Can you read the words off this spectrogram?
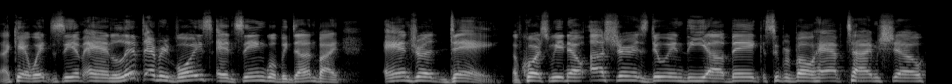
I can't wait to see him. And Lift Every Voice and Sing will be done by Andra Day. Of course, we know Usher is doing the uh, big Super Bowl halftime show.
